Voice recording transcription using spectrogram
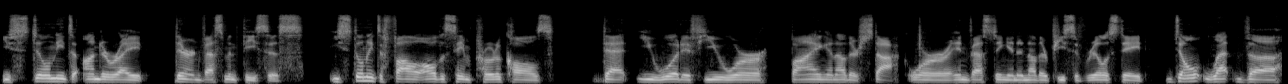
You still need to underwrite their investment thesis. You still need to follow all the same protocols that you would if you were buying another stock or investing in another piece of real estate. Don't let the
